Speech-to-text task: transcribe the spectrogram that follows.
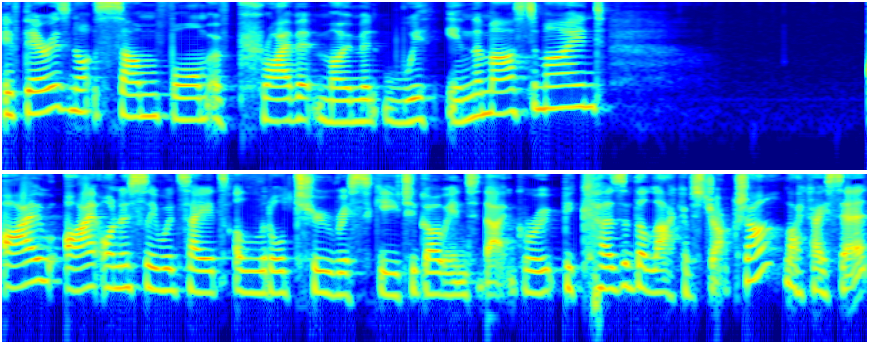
if there is not some form of private moment within the mastermind, I, I honestly would say it's a little too risky to go into that group because of the lack of structure. Like I said,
